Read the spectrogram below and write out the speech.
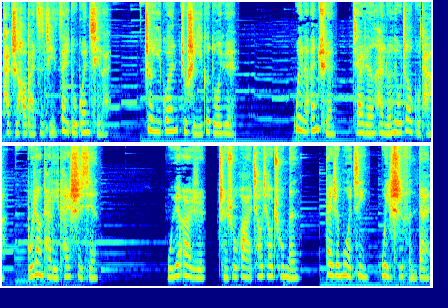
他只好把自己再度关起来，这一关就是一个多月。为了安全，家人还轮流照顾他，不让他离开视线。五月二日，陈淑桦悄悄出门，戴着墨镜，未施粉黛，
